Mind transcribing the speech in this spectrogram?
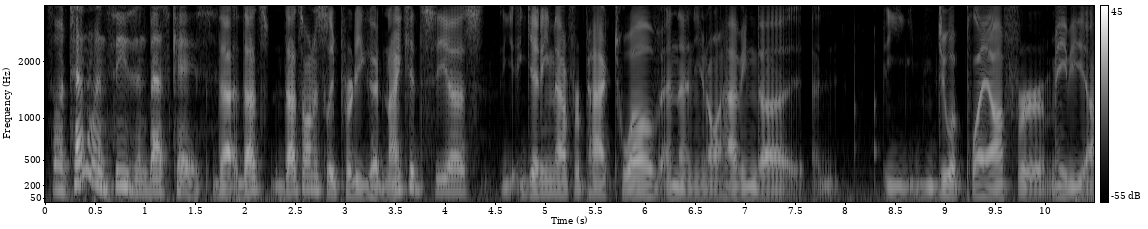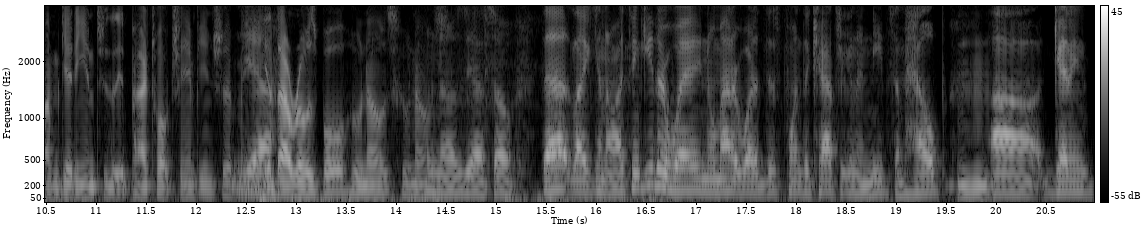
So a ten win season, best case. That that's that's honestly pretty good, and I could see us getting that for Pac-12, and then you know having to do a playoff for maybe um getting into the Pac-12 championship, maybe Yeah. get that Rose Bowl. Who knows? Who knows? Who knows? Yeah. So that, like, you know, I think either way, no matter what, at this point, the Cats are going to need some help Mm-hmm. uh, getting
